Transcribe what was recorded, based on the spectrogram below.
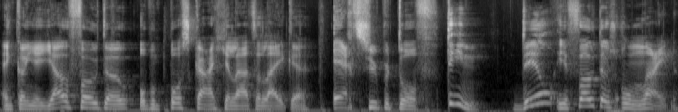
en kan je jouw foto op een postkaartje laten lijken. Echt super tof. 10. Deel je foto's online.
